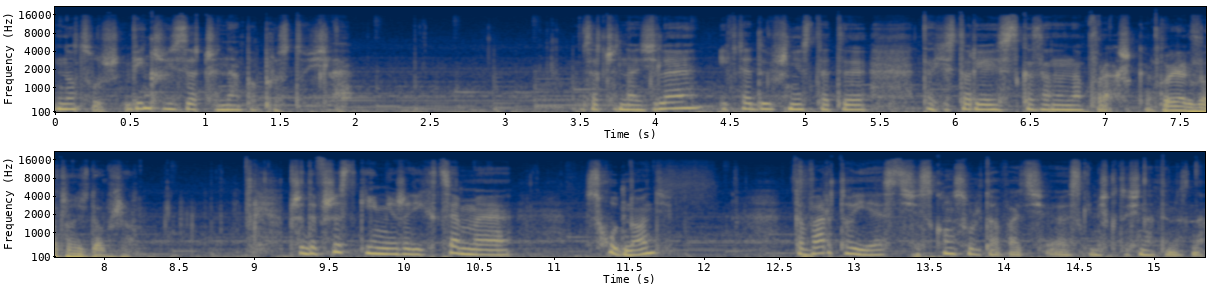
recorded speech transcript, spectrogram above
No cóż, większość zaczyna po prostu źle. Zaczyna źle i wtedy już niestety ta historia jest skazana na porażkę. To jak zacząć dobrze? Przede wszystkim, jeżeli chcemy schudnąć, to warto jest się skonsultować e, z kimś, kto się na tym zna.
